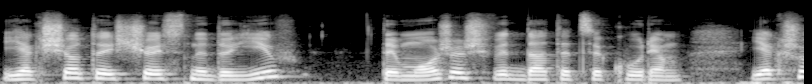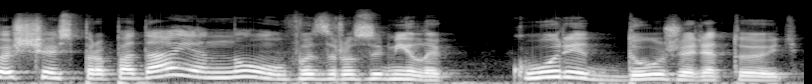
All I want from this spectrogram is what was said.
Якщо ти щось не доїв, ти можеш віддати це курям. Якщо щось пропадає, ну ви зрозуміли, курі дуже рятують.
